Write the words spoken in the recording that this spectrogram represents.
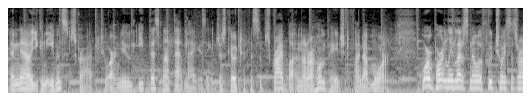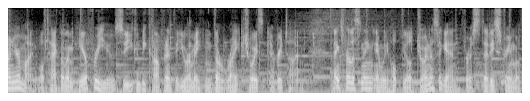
And now you can even subscribe to our new Eat This Not That magazine. Just go to the subscribe button on our homepage to find out more. More importantly, let us know what food choices are on your mind. We'll tackle them here for you so you can be confident that you are making the right choice every time. Thanks for listening, and we hope you'll join us again for a steady stream of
